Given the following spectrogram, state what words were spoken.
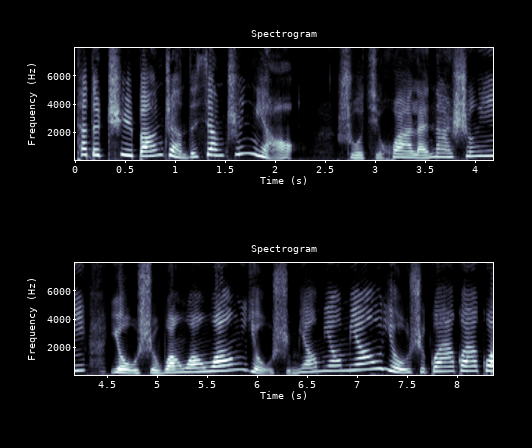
它的翅膀长得像只鸟，说起话来那声音又是汪汪汪，又是喵喵喵，又是呱呱呱，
